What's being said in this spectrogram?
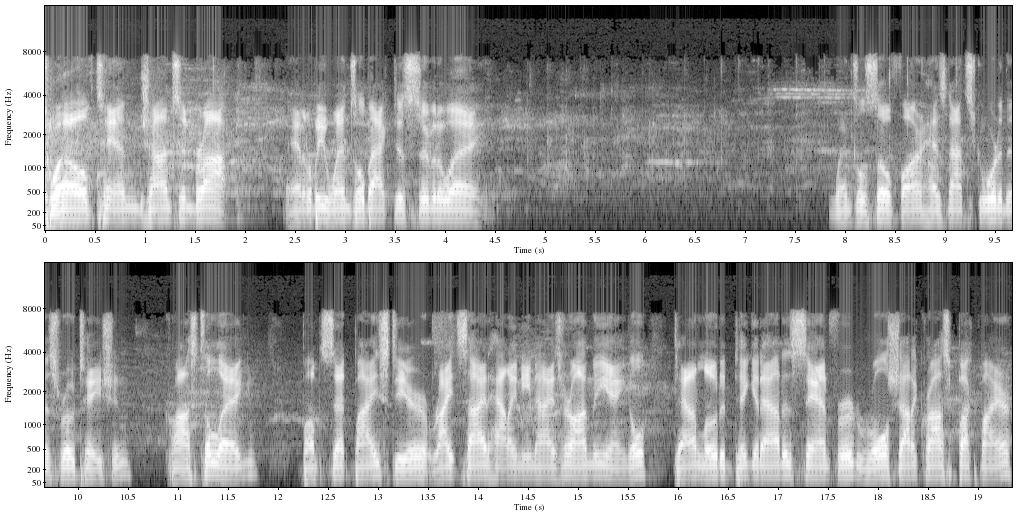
12 10, Johnson Brock. And it'll be Wenzel back to serve it away. Wenzel so far has not scored in this rotation. Cross to Legg. Bump set by Steer. Right side, Hallie Nienheiser on the angle. Downloaded, take it out is Sanford. Roll shot across Buckmeyer.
